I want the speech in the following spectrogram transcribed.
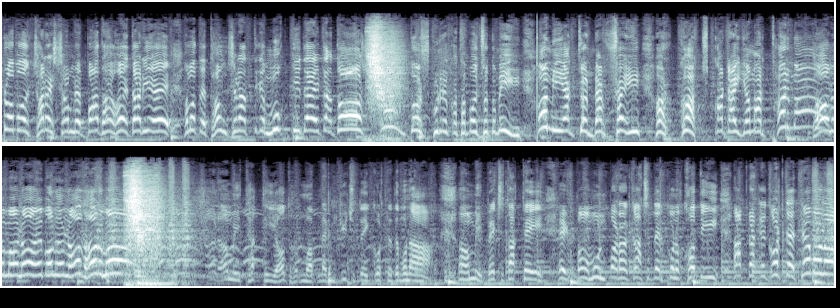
প্রবল ঝড়ের সামনে বাধা হয়ে দাঁড়িয়ে আমাদের ধ্বংসের হাত থেকে মুক্তি দেয় এটা দোষ। দোষ গুণের কথা বলছো তুমি? আমি একজন ব্যবসায়ী আর গাছ কাটাই আমার ধর্ম। ধর্ম নয় বলুন অধর্ম। আমি থাকতে অধর্ম আপনাকে কিছুতেই করতে দেবো না। আমি বেঁচে থাকতে এই বামুন পাড়ার গাছেদের কোনো ক্ষতি আপনাকে করতে দেবো না।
